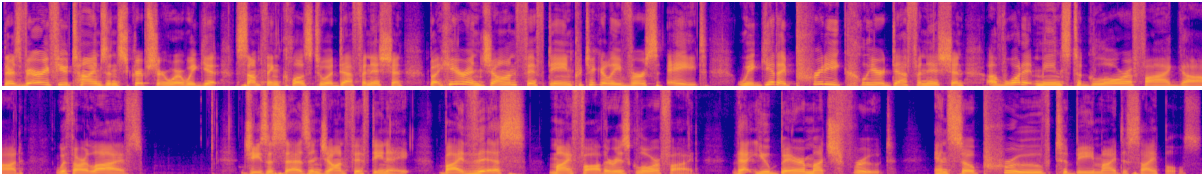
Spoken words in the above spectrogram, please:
There's very few times in Scripture where we get something close to a definition, but here in John 15, particularly verse 8, we get a pretty clear definition of what it means to glorify God with our lives. Jesus says in John 15, 8, By this my Father is glorified, that you bear much fruit, and so prove to be my disciples.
